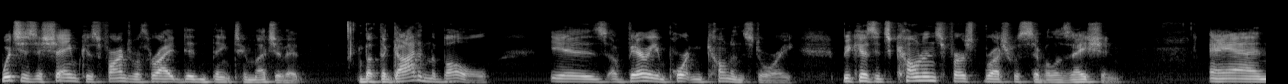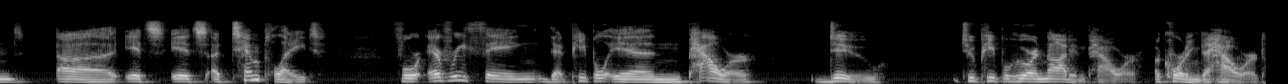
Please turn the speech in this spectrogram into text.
which is a shame because Farnsworth Wright didn't think too much of it. But The God in the Bowl is a very important Conan story because it's Conan's first brush with civilization, and uh, it's it's a template for everything that people in power do to people who are not in power, according to Howard.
